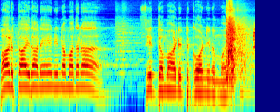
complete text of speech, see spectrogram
ಬರ್ತಾ ಇದ್ದಾನೆ ನಿನ್ನ ಮದನ. ಸಿದ್ಧ ಮಾಡಿಟ್ಟುಕೋ ನಿನ್ನ ಮನುಷ್ಯ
